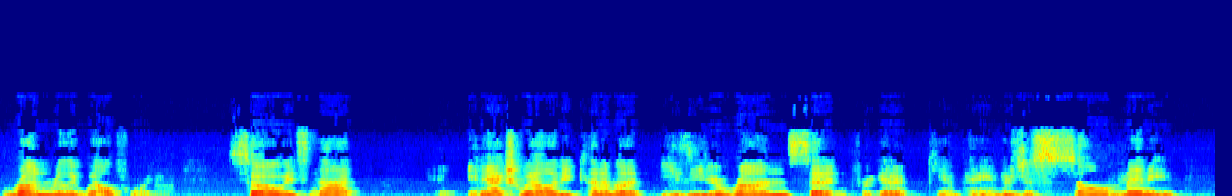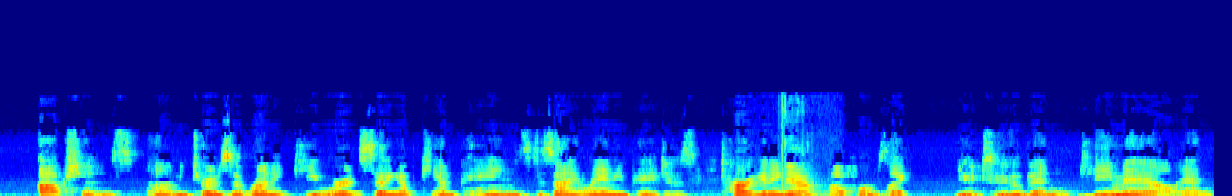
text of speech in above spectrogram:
run really well for you. So it's not in actuality kind of a easy to run, set it and forget it campaign. There's just so many options um, in terms of running keywords, setting up campaigns, designing landing pages, targeting Yeah. on platforms like YouTube and Gmail, and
